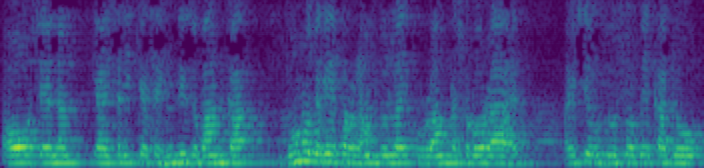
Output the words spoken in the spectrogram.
اور چینل یا اس طریقے سے ہندی زبان کا دونوں جگہ پر الحمدللہ یہ پروگرام نشر ہو رہا ہے۔ ایسے اردو شعبے کا جو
